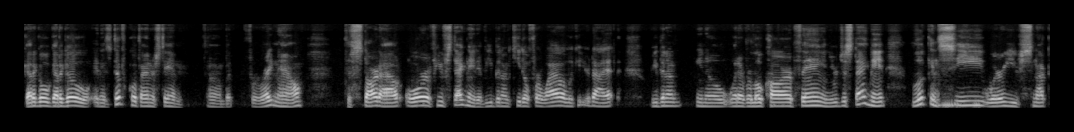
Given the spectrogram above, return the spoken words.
gotta go, gotta go. And it's difficult to understand. Um, but for right now, to start out, or if you've stagnated, if you've been on keto for a while, look at your diet. You've been on, you know, whatever low carb thing, and you're just stagnant. Look and see where you've snuck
